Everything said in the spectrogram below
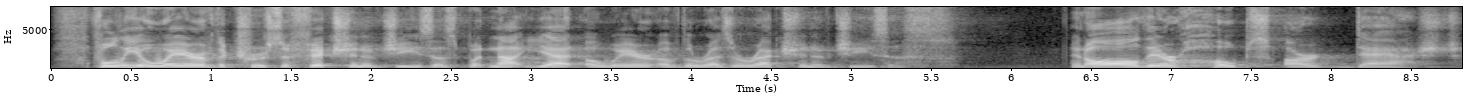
fully aware of the crucifixion of Jesus, but not yet aware of the resurrection of Jesus. And all their hopes are dashed.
